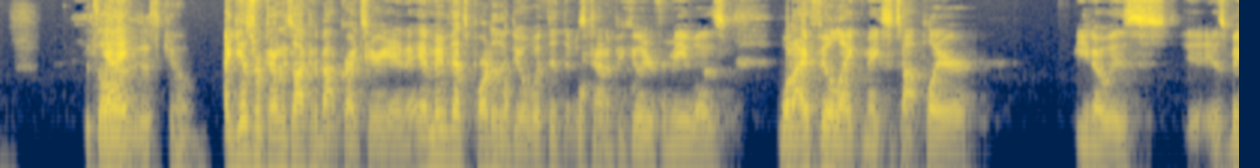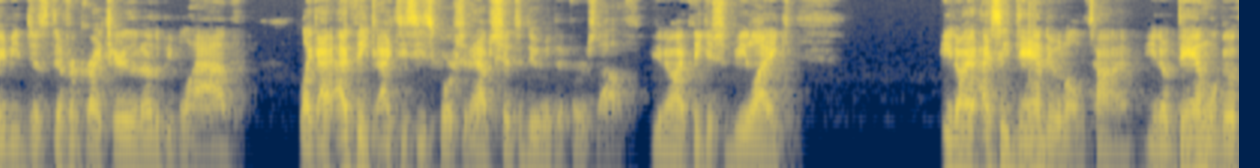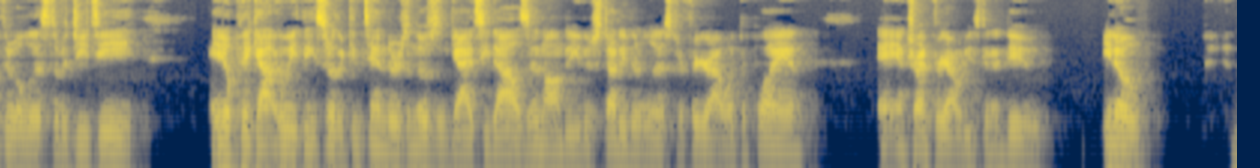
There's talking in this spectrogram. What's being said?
It's all Yeah, at a discount. I guess we're kind of talking about criteria, and, and maybe that's part of the deal with it that was kind of peculiar for me was what I feel like makes a top player, you know, is is maybe just different criteria that other people have. Like I, I think ITC score should have shit to do with it. First off, you know, I think it should be like, you know, I, I see Dan do it all the time. You know, Dan will go through a list of a GT and he'll pick out who he thinks are the contenders, and those are the guys he dials in on to either study their list or figure out what they're playing, and, and try and figure out what he's going to do. You know,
